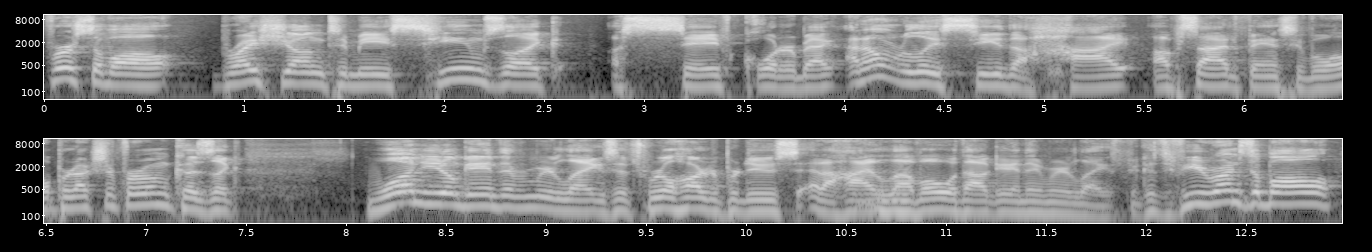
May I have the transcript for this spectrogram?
first of all, Bryce Young to me seems like a safe quarterback. I don't really see the high upside fantasy football production from him because like one, you don't get anything from your legs. It's real hard to produce at a high mm-hmm. level without getting anything from your legs because if he runs the ball,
